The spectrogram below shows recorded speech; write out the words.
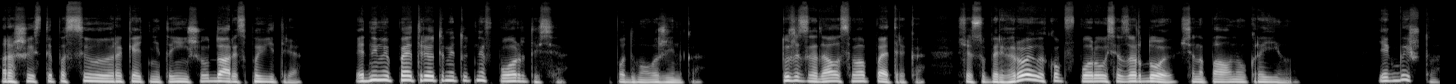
Рашисти посилили ракетні та інші удари з повітря. Одними патріотами тут не впоратися, подумала жінка. Дуже згадала свого Петрика, що супергерої легко б впоралися з Ордою, що напала на Україну. Якби ж то,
